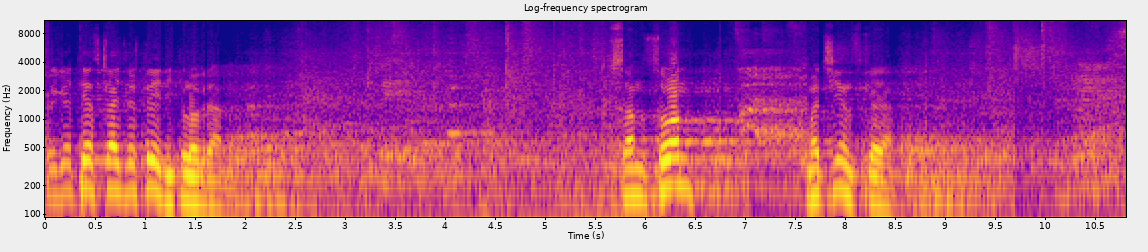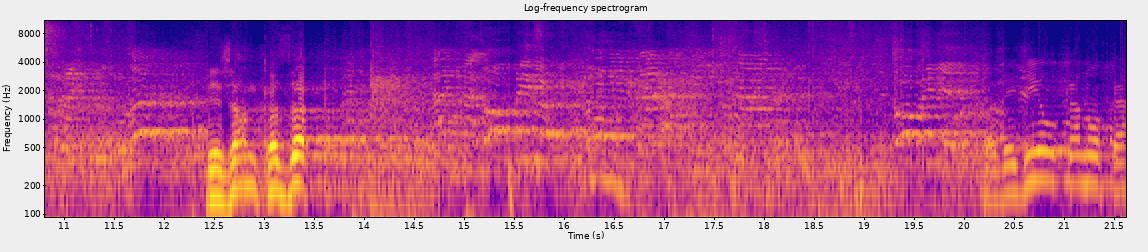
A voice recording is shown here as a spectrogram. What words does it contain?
Pregătesc 63 de kilograme. Шансон Мачинская. Бежан Казак. Победил Кановка.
